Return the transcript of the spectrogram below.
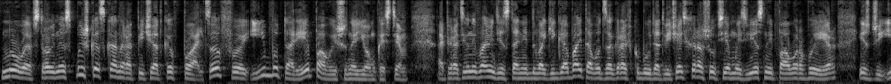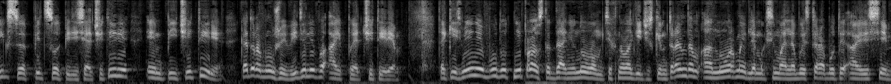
новая встроенная вспышка, сканер отпечатков пальцев и батарея повышенной емкости. Оперативной памяти станет 2 гигабайта, а вот за графику будет отвечать хорошо всем известный PowerVR SGX 554 MP4, который мы уже видели в iPad 4. Такие изменения будут не просто данью новым технологическим трендам, а нормой для максимально быстрой работы iOS 7.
